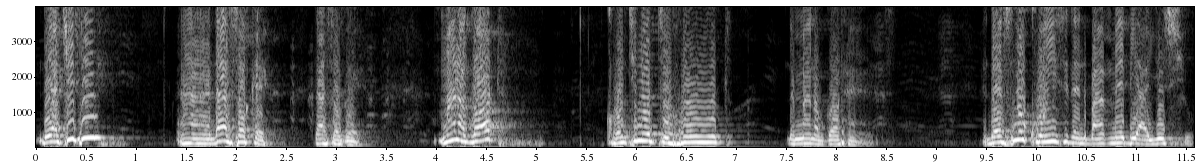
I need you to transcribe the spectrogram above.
They are cheating? Uh, that's okay. That's okay. Man of God, continue to hold the man of God hands. And there's no coincidence, but maybe I use you.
